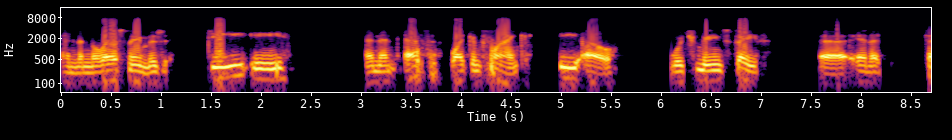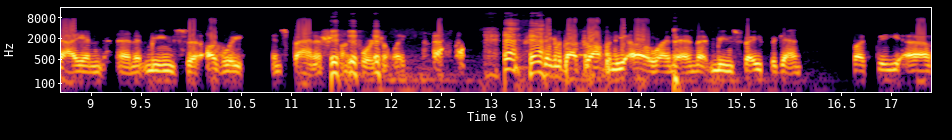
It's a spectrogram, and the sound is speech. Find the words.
and then the last name is D E, and then F like in Frank E O, which means faith uh, in Italian, and it means uh, ugly in Spanish. Unfortunately, thinking about dropping the O, and, and that means faith again. But the uh,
